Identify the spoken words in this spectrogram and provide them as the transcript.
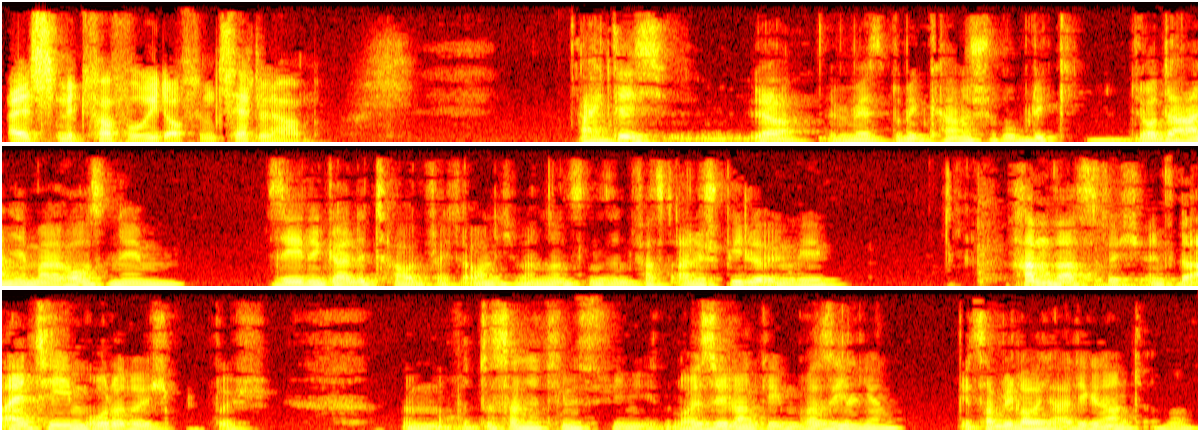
als Mitfavorit auf dem Zettel haben. Eigentlich, ja, wenn wir jetzt Dominikanische Republik, Jordanien mal rausnehmen, Senegal, Litauen vielleicht auch nicht, aber ansonsten sind fast alle Spiele irgendwie, haben was durch entweder ein Team oder durch, durch ähm, interessante Teams wie Neuseeland gegen Brasilien. Jetzt habe ich, glaube ich, alle genannt, aber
